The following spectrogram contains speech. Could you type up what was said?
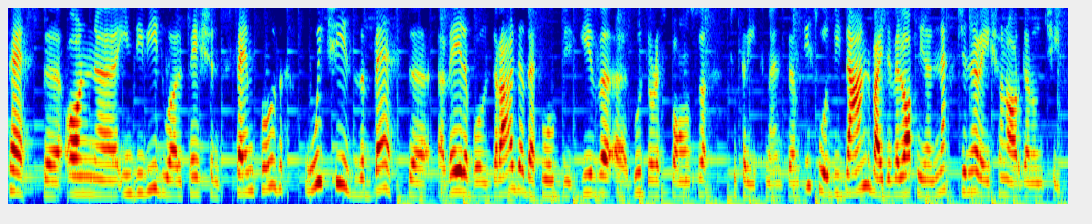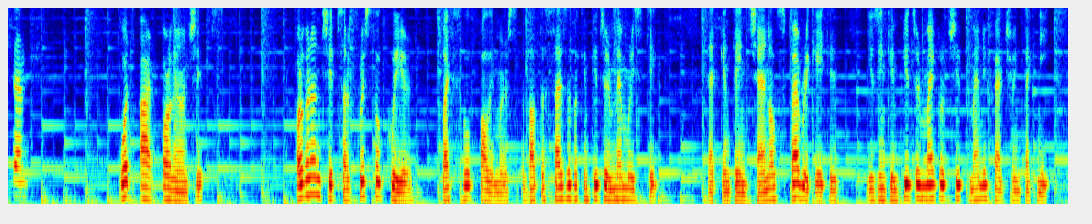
test on uh, individual patient samples which is the best uh, available drug that will give a good response to treatment. This will be done by developing a next generation organ on chip. What are organ on chips? Organ on chips are crystal clear flexible polymers about the size of a computer memory stick that contain channels fabricated using computer microchip manufacturing techniques.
